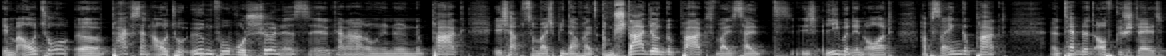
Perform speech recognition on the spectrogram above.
im Auto, äh, parkst dein Auto irgendwo, wo es schön ist, äh, keine Ahnung, in irgendeinem Park. Ich habe zum Beispiel damals am Stadion geparkt, weil ich halt, ich liebe den Ort, hab's dahin geparkt, ein Tablet aufgestellt,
